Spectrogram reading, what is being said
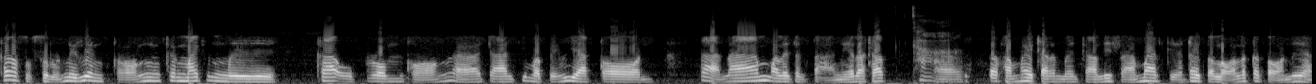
ก็สนับสนุนในเรื่องของเครื่องไม้เครื่องมือ ค่าอบรมของเอ่ออาจารย์ที่มาเป็นวิทยากรค่าน้ำอะไรต่างๆ เนี่ยนะครับค่ะเอ่อก็ทำให้การดำเนินการที่สามารถเกิดได้ตลอดแล้วก็ต่อเนื่อง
